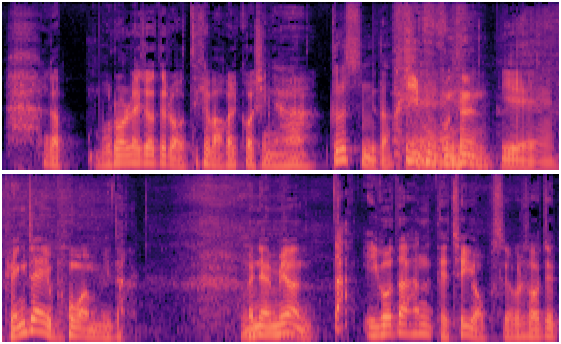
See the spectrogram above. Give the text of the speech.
하, 그러니까 모럴 레저들을 어떻게 막을 것이냐 그렇습니다. 이 예. 부분은 예. 굉장히 모호합니다. 왜냐하면 딱 이거다 하는 대책이 없어요. 그래서 어제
